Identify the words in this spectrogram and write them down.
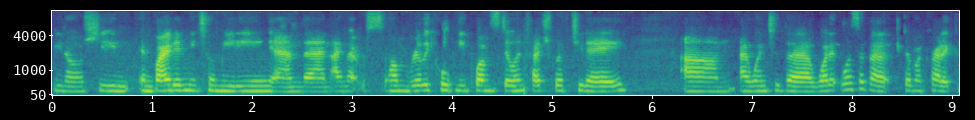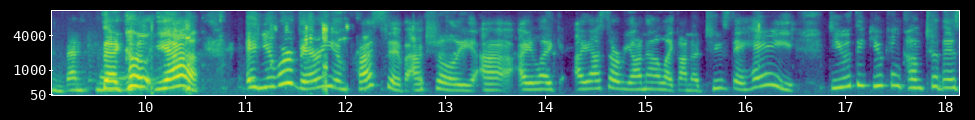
you know she invited me to a meeting, and then I met some really cool people I'm still in touch with today. Um, I went to the what it was the Democratic Convention. The co- yeah, and you were very impressive actually. Uh, i like i asked ariana like on a tuesday hey do you think you can come to this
